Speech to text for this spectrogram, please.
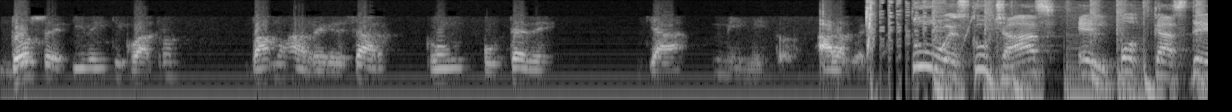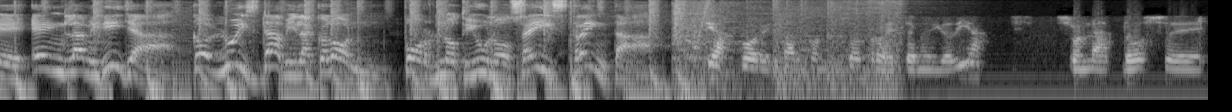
12 y 24, vamos a regresar con ustedes ya mismito. A la vuelta. Tú escuchas el podcast de En la Mirilla con Luis Dávila Colón por Noti1630. Gracias por estar con nosotros este mediodía. Son las 12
